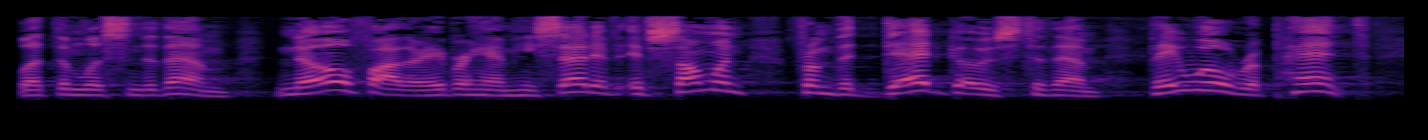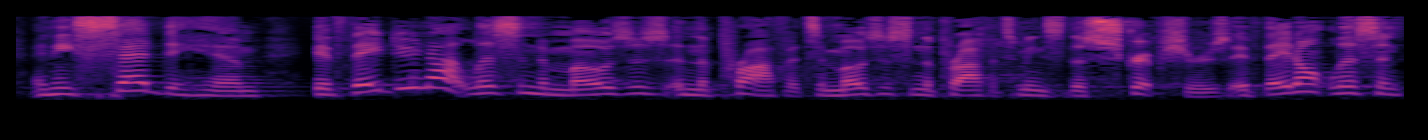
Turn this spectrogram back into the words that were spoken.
Let them listen to them. No, Father Abraham, he said, if, if someone from the dead goes to them, they will repent. And he said to him, if they do not listen to Moses and the prophets, and Moses and the prophets means the scriptures, if they don't listen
